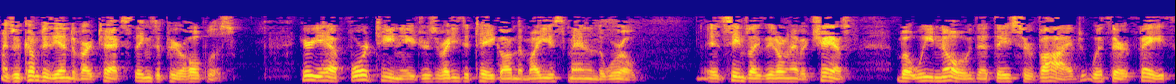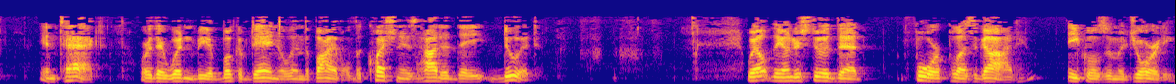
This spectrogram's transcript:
As we come to the end of our text, things appear hopeless. Here you have four teenagers ready to take on the mightiest man in the world. It seems like they don't have a chance, but we know that they survived with their faith intact, or there wouldn't be a book of Daniel in the Bible. The question is, how did they do it? Well, they understood that four plus God equals a majority.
